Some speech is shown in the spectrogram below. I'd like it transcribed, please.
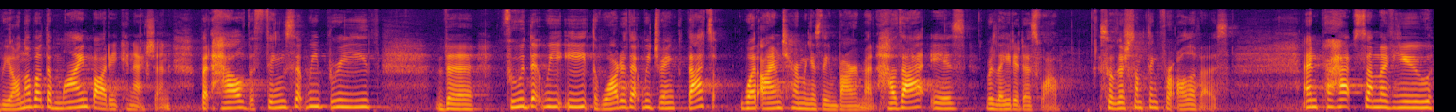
we all know about the mind body connection, but how the things that we breathe, the food that we eat, the water that we drink, that's what I'm terming as the environment, how that is related as well. So there's something for all of us. And perhaps some of you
